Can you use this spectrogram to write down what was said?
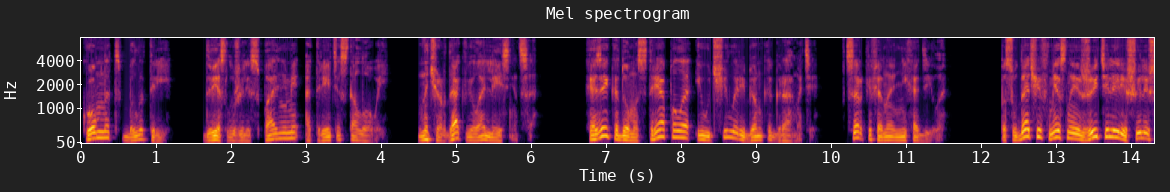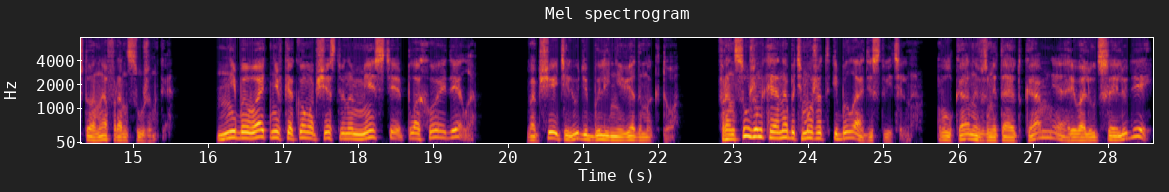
Комнат было три. Две служили спальнями, а третья — столовой. На чердак вела лестница. Хозяйка дома стряпала и учила ребенка грамоте. В церковь она не ходила. Посудачив, местные жители решили, что она француженка. Не бывать ни в каком общественном месте – плохое дело. Вообще эти люди были неведомо кто. Француженкой она, быть может, и была действительно. Вулканы взметают камни, а революция людей.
